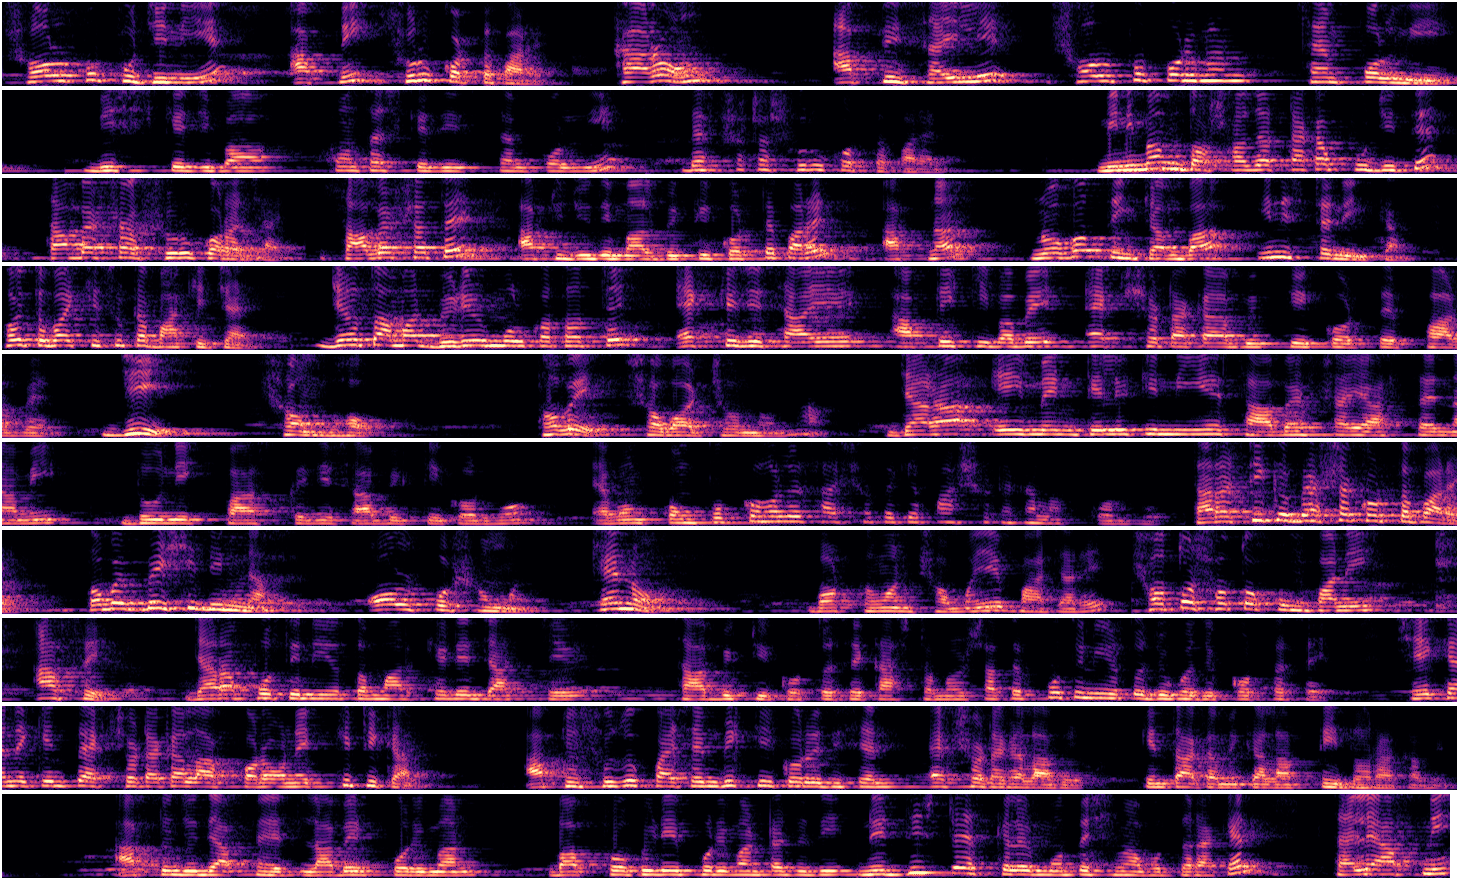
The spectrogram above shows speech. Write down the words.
স্বল্প পুঁজি নিয়ে আপনি শুরু করতে পারেন। কারণ আপনি চাইলে স্বল্প পরিমাণ স্যাম্পল নিয়ে বিশ কেজি বা পঞ্চাশ কেজি স্যাম্পল নিয়ে ব্যবসাটা শুরু করতে পারেন। মিনিমাম দশ হাজার টাকা পুঁজিতে চা ব্যবসা শুরু করা যায়। চা ব্যবসাতে আপনি যদি মাল বিক্রি করতে পারেন, আপনার নগদ ইনকাম বা ইনস্ট্যান্ট ইনকাম হয়তো বা কিছুটা বাকি চায় যেহেতু আমার ভিডিওর মূল কথা হচ্ছে, এক কেজি চায়ে আপনি কীভাবে একশো টাকা বিক্রি করতে পারবেন? জি, সম্ভব। তবে সবার জন্য না। যারা এই মেন্টালিটি নিয়ে চা ব্যবসায় আসছেন, আমি দৈনিক পাঁচ কেজি চা বিক্রি করব এবং কমপক্ষ হলে চারশো থেকে পাঁচশো টাকা লাভ করব। তারা ঠিক ব্যবসা করতে পারে, তবে বেশি দিন না, অল্প সময়। কেন? বর্তমান সময়ে বাজারে শত শত কোম্পানি আছে যারা প্রতিনিয়ত মার্কেটে যাচ্ছে, চা বিক্রি করতেছে কাস্টমারের সাথে প্রতিনিয়ত যোগাযোগ করতেছে। সেখানে কিন্তু একশো টাকা লাভ করা অনেক ক্রিটিক্যাল আপনি সুযোগ পাইছেন, বিক্রি করে দিছেন, একশো টাকা লাভে। কিন্তু আগামীকাল আপনি ধরা খাবেন। আপনি যদি আপনার লাভের পরিমাণ বা প্রফিটের পরিমাণটা যদি নির্দিষ্ট স্কেলের মধ্যে সীমাবদ্ধ রাখেন, তাহলে আপনি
